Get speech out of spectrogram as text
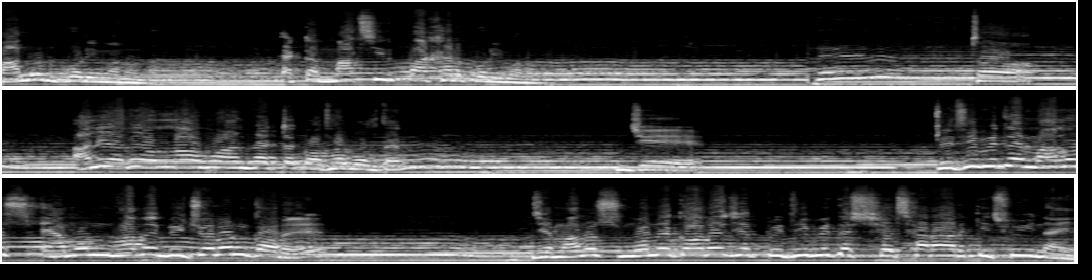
বালুর পরিমাণও না, একটা মাছির পাখার পরিমাণও না। তো আলী আদি আল্লাহ একটা কথা বলতেন যে পৃথিবীতে মানুষ এমন ভাবে বিচরণ করে যে মানুষ মনে করে যে পৃথিবীতে সে ছাড়া আর কিছুই নাই।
